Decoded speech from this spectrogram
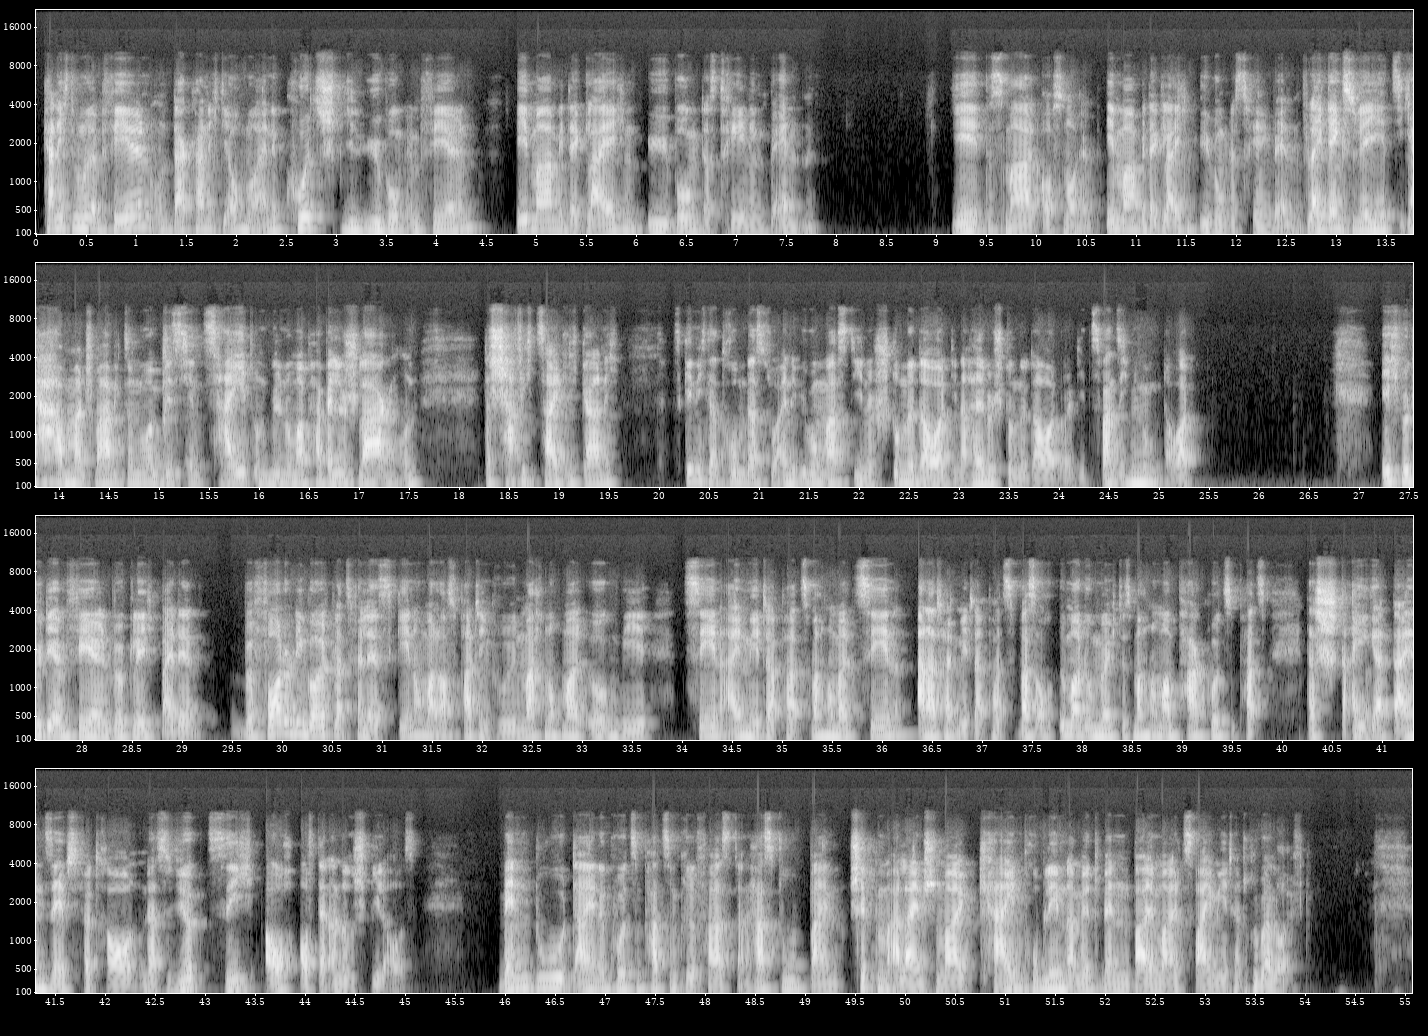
Kann ich dir nur empfehlen und da kann ich dir auch nur eine Kurzspielübung empfehlen. Immer mit der gleichen Übung das Training beenden. Jedes Mal aufs Neue. Immer mit der gleichen Übung das Training beenden. Vielleicht denkst du dir jetzt, ja, manchmal habe ich so nur ein bisschen Zeit und will nur mal ein paar Bälle schlagen und das schaffe ich zeitlich gar nicht. Es geht nicht darum, dass du eine Übung machst, die eine Stunde dauert, die eine halbe Stunde dauert oder die 20 Minuten dauert. Ich würde dir empfehlen, wirklich bei der, bevor du den Golfplatz verlässt, geh nochmal aufs Puttinggrün, mach nochmal irgendwie 10 1 Meter Putts, mach nochmal 10 1,5 Meter Putts, was auch immer du möchtest, mach nochmal ein paar kurze Putts. Das steigert dein Selbstvertrauen und das wirkt sich auch auf dein anderes Spiel aus. Wenn du deine kurzen Putts im Griff hast, dann hast du beim Chippen allein schon mal kein Problem damit, wenn ein Ball mal zwei Meter drüber läuft.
